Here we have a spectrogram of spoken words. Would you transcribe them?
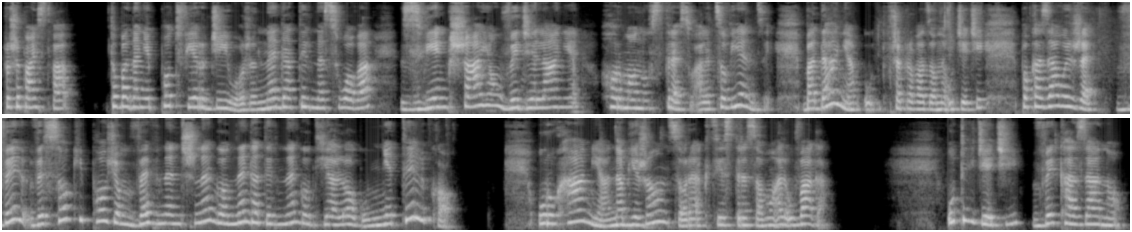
Proszę Państwa, to badanie potwierdziło, że negatywne słowa zwiększają wydzielanie hormonów stresu, ale co więcej, badania przeprowadzone u dzieci pokazały, że wy, wysoki poziom wewnętrznego, negatywnego dialogu nie tylko uruchamia na bieżąco reakcję stresową, ale uwaga, u tych dzieci wykazano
